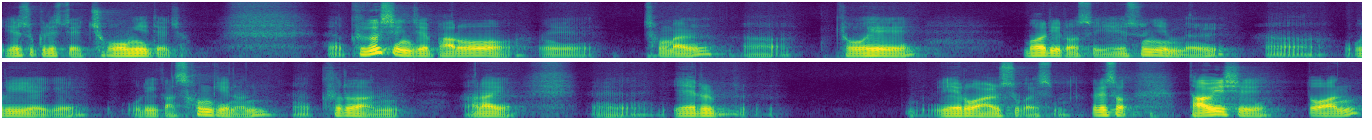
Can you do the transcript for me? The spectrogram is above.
예수 그리스도의 종이 되죠. 예, 그것이 이제 바로 정말 어, 교회의 머리로서 예수님을 어, 우리에게 우리가 섬기는 그러한 하나의 예를 예로 알 수가 있습니다. 그래서 다윗이 또한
